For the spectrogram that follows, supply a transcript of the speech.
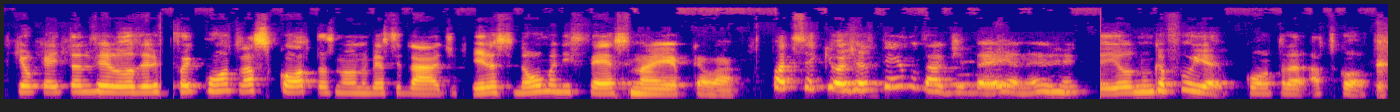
Porque o Caetano Veloso ele foi contra as cotas na universidade. Ele assinou um manifesto na época lá. Pode ser que hoje ele tenha mudado de ideia, né, gente? Eu nunca fui contra as cotas.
